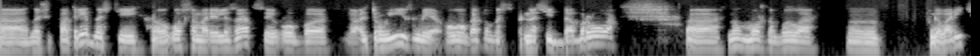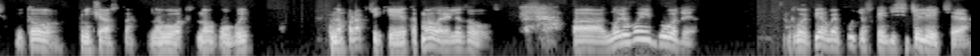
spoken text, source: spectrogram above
э, значит, потребностей о самореализации, об альтруизме, о готовности приносить добро. Э, ну, можно было говорить, и то нечасто. Вот, но, увы, на практике это мало реализовывалось. А нулевые годы такое первое путинское десятилетие.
